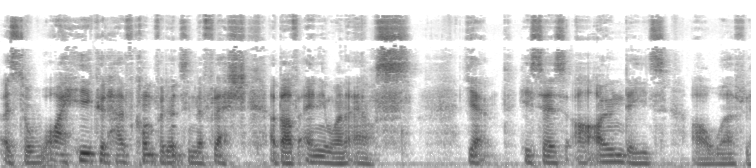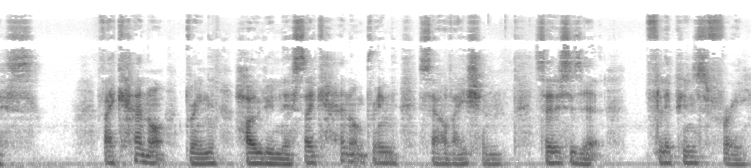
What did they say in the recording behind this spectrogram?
as to why he could have confidence in the flesh above anyone else. Yet he says our own deeds are worthless. They cannot bring holiness. They cannot bring salvation. So this is it. Philippians 3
